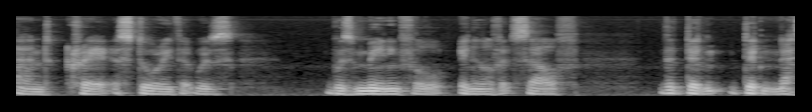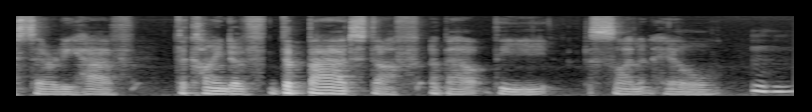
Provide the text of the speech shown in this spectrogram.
and create a story that was was meaningful in and of itself that didn't didn't necessarily have the kind of the bad stuff about the Silent Hill Mm-hmm.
